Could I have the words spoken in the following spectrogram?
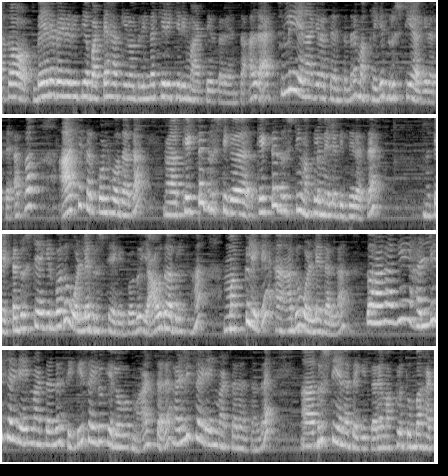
ಅಥವಾ ಬೇರೆ ಬೇರೆ ರೀತಿಯ ಬಟ್ಟೆ ಹಾಕಿರೋದ್ರಿಂದ ಕಿರಿಕಿರಿ ಮಾಡ್ತಿರ್ತಾರೆ ಅಂತ. ಆದರೆ ಆ್ಯಕ್ಚುಲಿ ಏನಾಗಿರುತ್ತೆ ಅಂತಂದರೆ ಮಕ್ಕಳಿಗೆ ದೃಷ್ಟಿ ಆಗಿರುತ್ತೆ ಅಥವಾ ಆಚೆ ಕರ್ಕೊಂಡು ಹೋದಾಗ ಕೆಟ್ಟ ದೃಷ್ಟಿಗ, ಕೆಟ್ಟ ದೃಷ್ಟಿ ಮಕ್ಕಳ ಮೇಲೆ ಬಿದ್ದಿರತ್ತೆ. ಕೆಟ್ಟ ದೃಷ್ಟಿ ಆಗಿರ್ಬೋದು ಒಳ್ಳೆ ದೃಷ್ಟಿ ಆಗಿರ್ಬೋದು ಯಾವುದಾದ್ರೂ ಸಹ ಮಕ್ಕಳಿಗೆ ಅದು ಒಳ್ಳೇದಲ್ಲ. ಸೊ ಹಾಗಾಗಿ ಹಳ್ಳಿ ಸೈಡ್ ಏನು ಮಾಡ್ತಾರೆ ಅಂದರೆ ಸಿಟಿ ಸೈಡು ಕೆಲವರು ಮಾಡ್ತಾರೆ. ಹಳ್ಳಿ ಸೈಡ್ ಏನು ಮಾಡ್ತಾರೆ ಅಂತಂದರೆ ದೃಷ್ಟಿಯನ್ನು ತೆಗಿತಾರೆ. ಮಕ್ಕಳು ತುಂಬ ಹಠ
